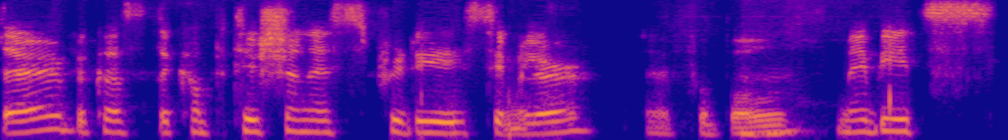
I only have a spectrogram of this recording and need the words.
there because the competition is pretty similar uh, for both. Mm-hmm. Maybe it's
